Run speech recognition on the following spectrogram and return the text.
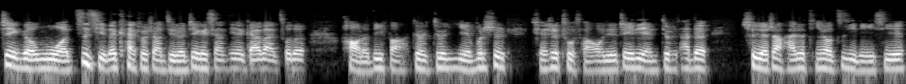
这个我自己的感受上觉得这个详情页改版做的好的地方，就就也不是全是吐槽，我觉得这一点就是它的视觉上还是挺有自己的一些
